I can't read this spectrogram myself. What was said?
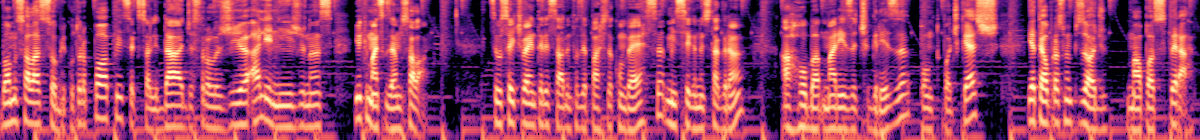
Vamos falar sobre cultura pop, sexualidade, astrologia, alienígenas e o que mais quisermos falar. Se você estiver interessado em fazer parte da conversa, me siga no Instagram, marisatigresa.podcast e até o próximo episódio. Mal posso esperar.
